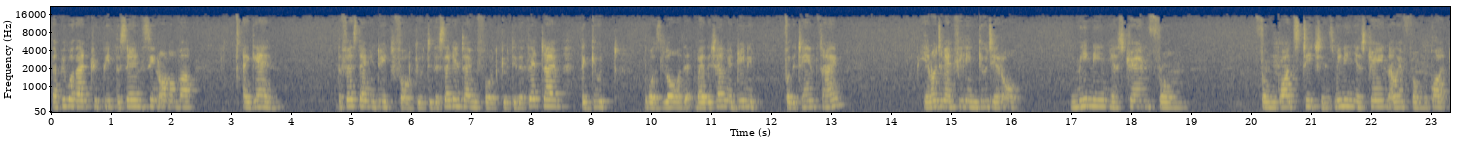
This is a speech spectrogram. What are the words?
the people that repeat the same sin all over again the first time you do it, you felt guilty. The second time, you felt guilty. The third time, the guilt was low. By the time you're doing it for the tenth time, you're not even feeling guilty at all. Meaning you're straying from from God's teachings, meaning you're straying away from God.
